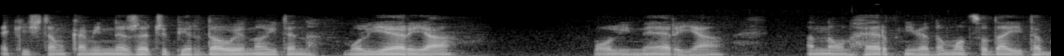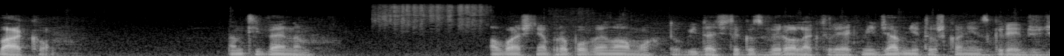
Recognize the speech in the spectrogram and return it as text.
jakieś tam kamienne rzeczy, pierdoły, no i ten Molieria, Molineria, Unknown Herb, nie wiadomo co daje tabako. Antivenom. O właśnie, a propos Venomu, to widać tego z wyrola, który jak mnie dziabnie, to już koniec gry, GG.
